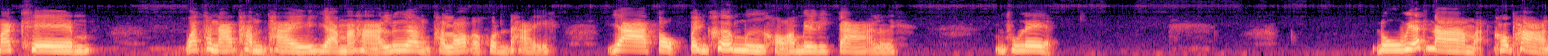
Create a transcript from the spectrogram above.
มาเคม วัฒนธรรมไทย อย่ามาหาเรื่องทะเลาะกับคนไทย ยาตกเป็นเครื่องมือของอเมริกาเลย มันทุเลศดูเวียดนามอะเขาผ่าน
